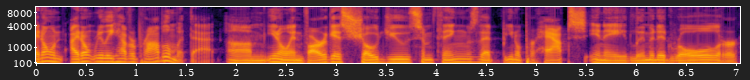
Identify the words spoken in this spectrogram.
I don't I don't really have a problem with that. Um, you know, and Vargas showed you some things that you know perhaps in a limited role or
